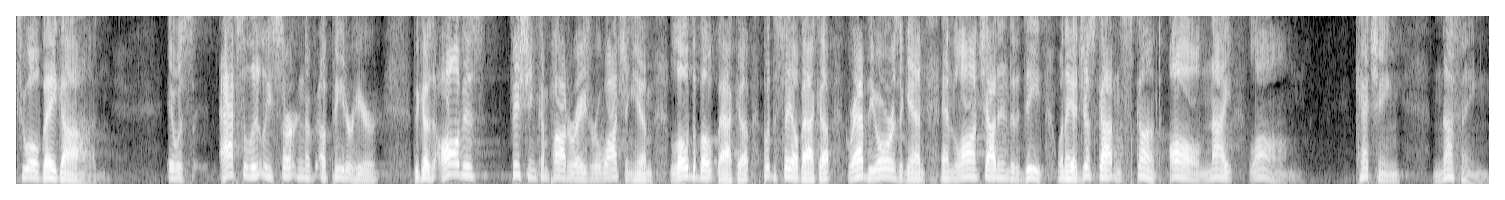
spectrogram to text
to obey God. It was absolutely certain of, of Peter here because all of his fishing compadres were watching him load the boat back up, put the sail back up, grab the oars again, and launch out into the deep when they had just gotten skunked all night long, catching nothing.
